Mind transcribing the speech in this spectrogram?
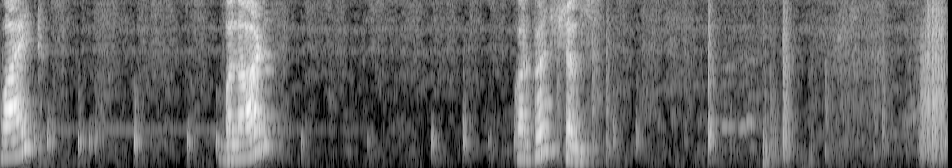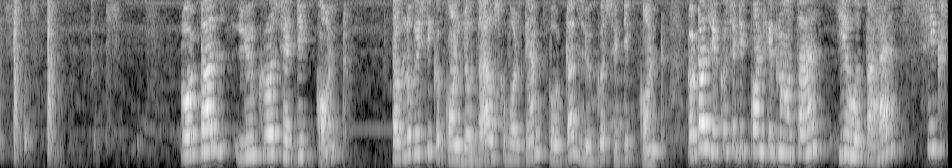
white blood corpuscles total leucocytic count WBC का काउंट जो होता है, उसको बोलते हैं हम total leucocytic count total leucocytic count कितना होता है? ये होता है six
